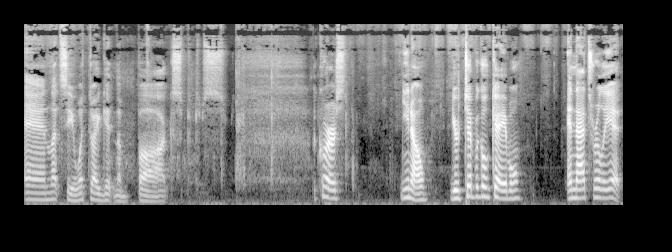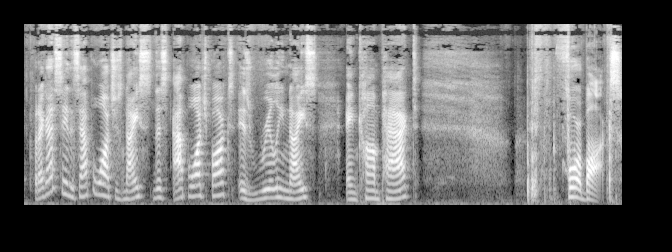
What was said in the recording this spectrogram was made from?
And let's see, what do I get in the box? Of course, you know, your typical cable and that's really it. But I gotta say, this Apple Watch is nice. This Apple Watch box is really nice and compact for a box.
